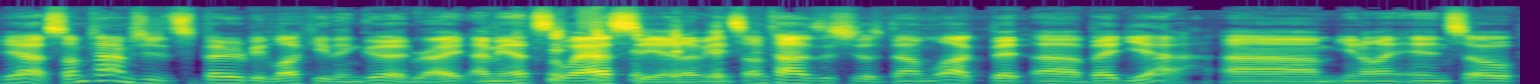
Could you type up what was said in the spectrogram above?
Yeah, sometimes it's better to be lucky than good, right? I mean, that's the way I see it. I mean, sometimes it's just dumb luck, but uh, but yeah, um, you know, and so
